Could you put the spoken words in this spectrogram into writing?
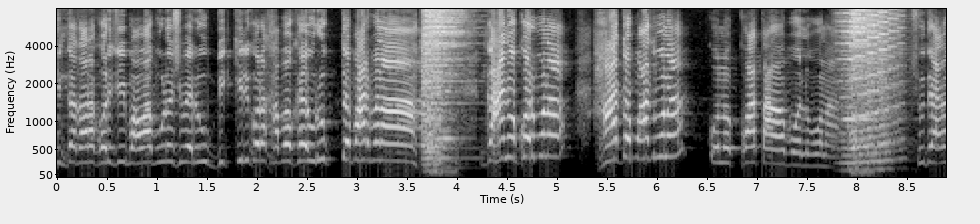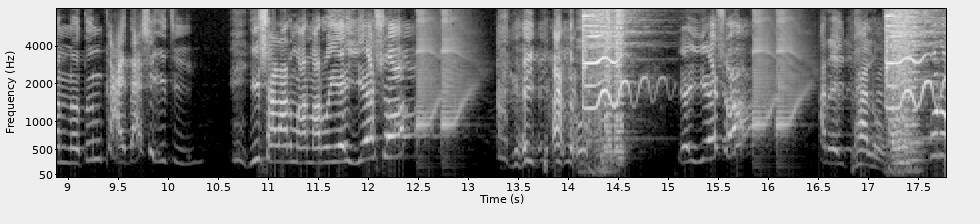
চিন্তাধারা করেছি, বাবা বুড়ো শিবের রূপ বিক্রি করে খাব, কেউ রুখতে পারবে না। গানও করব না, হাতও পাতবো না, কোনো কথাও বলব না। শুধু এখন নতুন কায়দা শিখেছি। ইশারার মার মারবো, এই এসো আর এই ফেলো, এই এসো, আর এই ফেলো। কোনো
